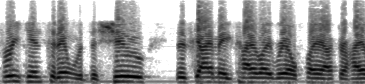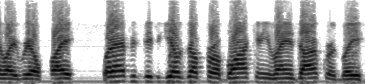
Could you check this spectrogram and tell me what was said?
freak incident with the shoe. This guy makes highlight reel play after highlight reel play. What happens if he gives up for a block and he lands awkwardly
